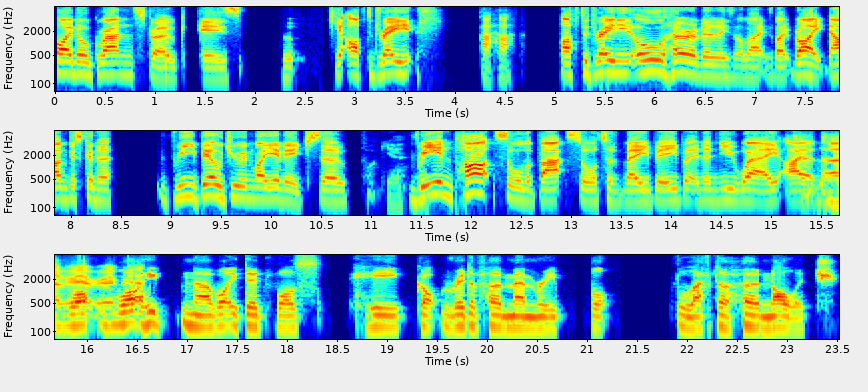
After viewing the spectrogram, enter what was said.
final grand stroke is Uh. he after draining, haha, after draining all her abilities and all that. He's like, right now, I'm just gonna rebuild you in my image. So Fuck yeah. re-imparts all of that sort of maybe, but in a new way. I don't know. What, what he no, what he did was he got rid of her memory, but left her her knowledge.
